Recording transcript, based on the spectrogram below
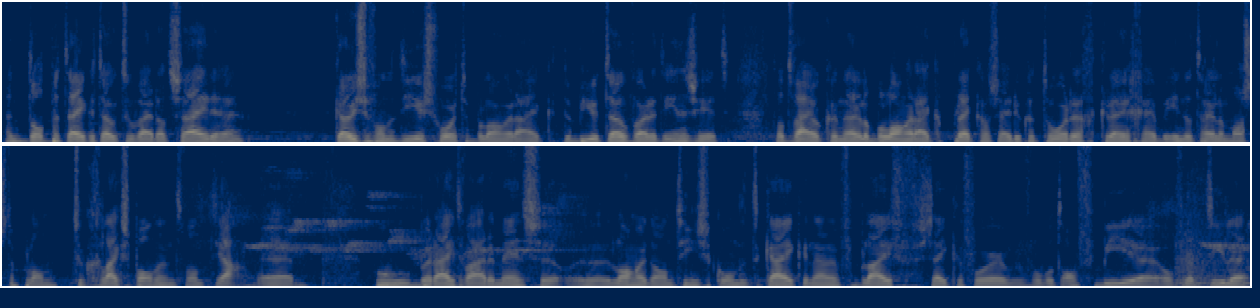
En dat betekent ook toen wij dat zeiden, keuze van de diersoorten belangrijk, de biotoop waar het in zit, dat wij ook een hele belangrijke plek als educatoren gekregen hebben in dat hele masterplan. Natuurlijk gelijk spannend, want ja, eh, hoe bereid waren mensen eh, langer dan 10 seconden te kijken naar een verblijf, zeker voor bijvoorbeeld amfibieën of reptielen,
